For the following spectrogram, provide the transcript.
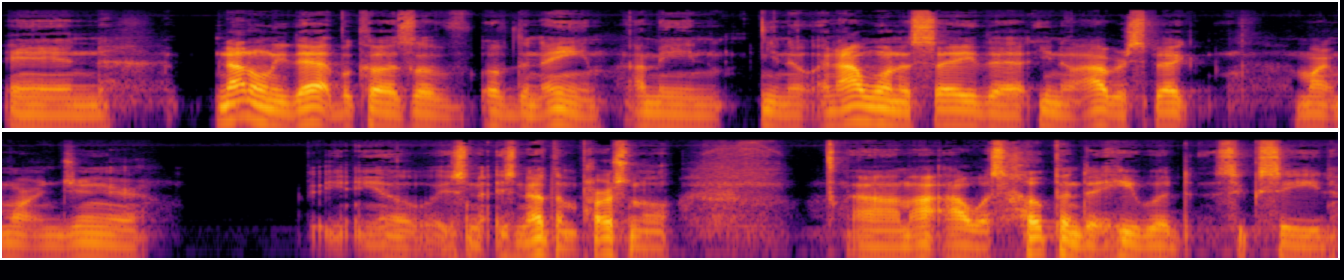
And not only that, because of, of the name. I mean, you know, and I want to say that, you know, I respect Mike Martin Jr. You know, it's, it's nothing personal. Um, I, I, was hoping that he would succeed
